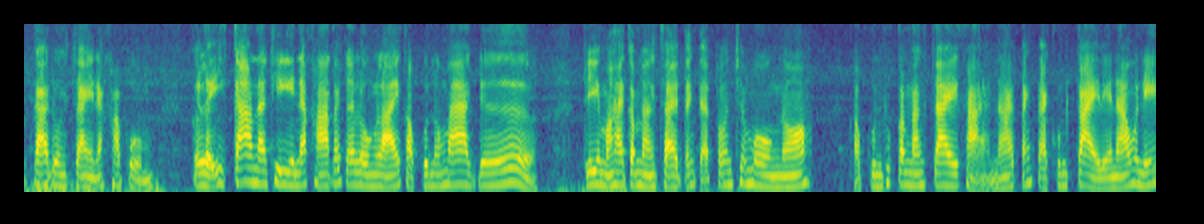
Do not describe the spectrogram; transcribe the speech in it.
49 ดวงใจนะครับผมก็เหลืออีก 9 นาทีนะคะ ก็จะลงไลฟ์ขอบคุณมากๆเด้อที่มาให้กำลังใจตั้งแต่ต้นชั่วโมงเนาะขอบคุณทุกกำลังใจค่ะนะ ตั้งแต่คุณไก่เลยนะวันนี้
